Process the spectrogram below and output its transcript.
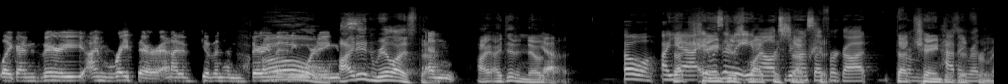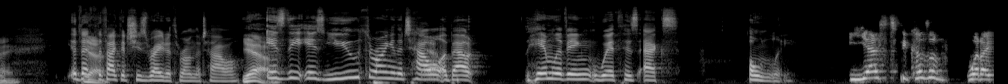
like. I'm very, I'm right there, and I've given him very many Oh, warnings. I didn't realize that. and I, I didn't know Yeah. that. Oh, uh, yeah, it was in the email. To be honest, I forgot. That from changes having it for the me. email. That Yeah. the fact that she's ready to throw in the towel. Yeah. Is the is you throwing in the towel Yeah. about him living with his ex only? yes, because of what I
